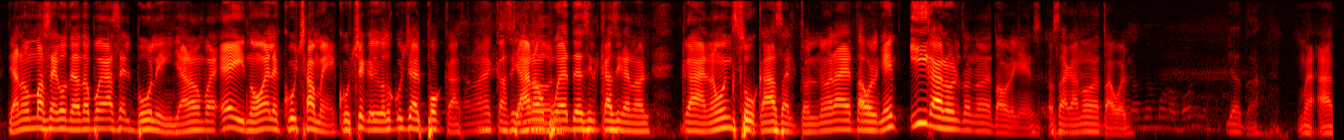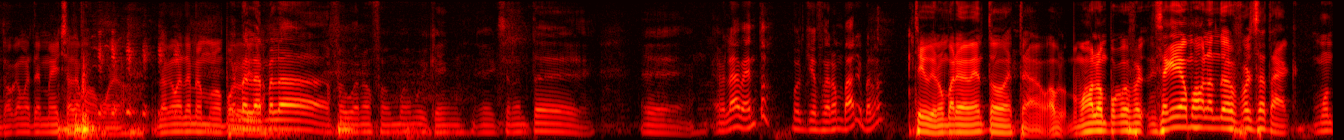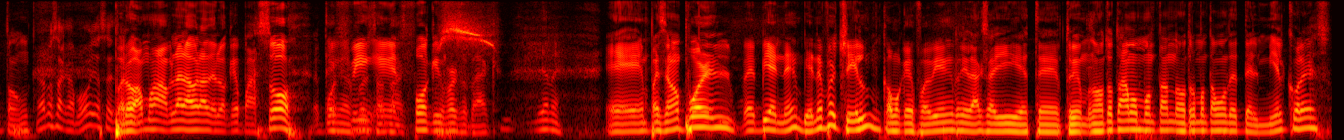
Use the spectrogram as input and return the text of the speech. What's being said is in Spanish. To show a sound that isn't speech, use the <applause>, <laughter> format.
Ya no es más seguro, ya no puedes hacer bullying. Ya no, ey, Noel, escúchame. Escuche que yo escuché el podcast. Ya no es casi ya no puedes decir casi ganador. Ganó en su casa. El torneo era de Tower Games y ganó el torneo de Tower Games. O sea, ganó de Tower. Ya está. Me- Ah, tengo que meterme hecha de monopolio. tengo que meterme en En monopolio. verdad, en verdad, fue bueno, fue un buen weekend. Excelente. Eh, en verdad, evento, porque fueron varios, ¿verdad? Sí, hubieron varios eventos. Este, vamos a hablar un poco de... Sé que íbamos hablando de Force Attack un montón. Ya lo se acabó, ya se Pero vamos a hablar ahora de lo que pasó por En el fin en el fucking Force Attack. Viene. Eh, empezamos por el, el viernes. Viernes fue chill, como que fue bien relax allí. Este, estuvimos- nosotros estábamos montando, nosotros montamos desde el miércoles.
